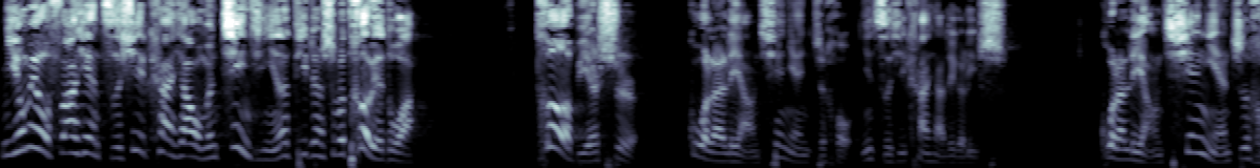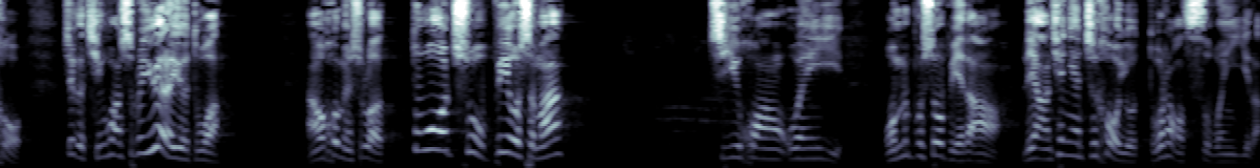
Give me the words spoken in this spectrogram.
你有没有发现？仔细看一下，我们近几年的地震是不是特别多？啊特别是过了两千年之后，你仔细看一下这个历史，过了两千年之后，这个情况是不是越来越多？然后后面说了，多处必有什么饥荒、瘟疫。我们不说别的啊，两千年之后有多少次瘟疫了？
